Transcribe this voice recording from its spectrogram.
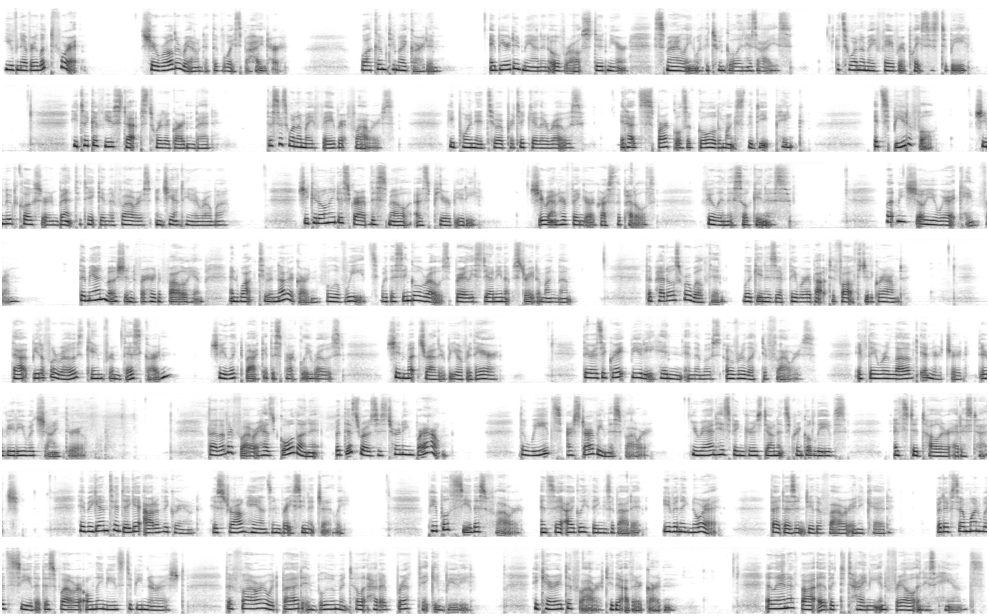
You've never looked for it. She whirled around at the voice behind her. Welcome to my garden. A bearded man in overalls stood near, smiling with a twinkle in his eyes. It's one of my favorite places to be. He took a few steps toward a garden bed. This is one of my favorite flowers. He pointed to a particular rose. It had sparkles of gold amongst the deep pink. It's beautiful. She moved closer and bent to take in the flower's enchanting aroma. She could only describe the smell as pure beauty. She ran her finger across the petals, feeling the silkiness. Let me show you where it came from. The man motioned for her to follow him and walked to another garden full of weeds with a single rose barely standing up straight among them. The petals were wilted, looking as if they were about to fall to the ground. That beautiful rose came from this garden? She looked back at the sparkly rose. She'd much rather be over there. There is a great beauty hidden in the most overlooked of flowers. If they were loved and nurtured, their beauty would shine through. That other flower has gold on it, but this rose is turning brown. The weeds are starving this flower. He ran his fingers down its crinkled leaves. It stood taller at his touch. He began to dig it out of the ground, his strong hands embracing it gently. People see this flower and say ugly things about it, even ignore it. That doesn't do the flower any good. But if someone would see that this flower only needs to be nourished, the flower would bud and bloom until it had a breathtaking beauty. He carried the flower to the other garden. Alana thought it looked tiny and frail in his hands.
